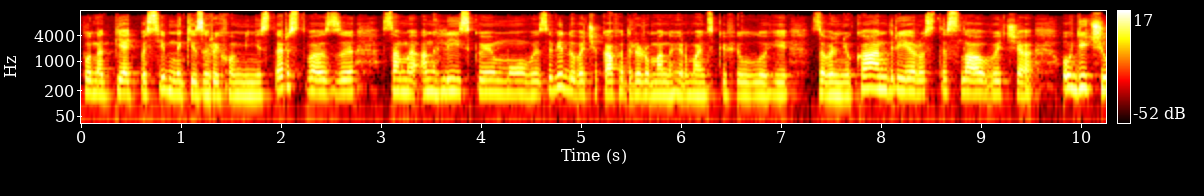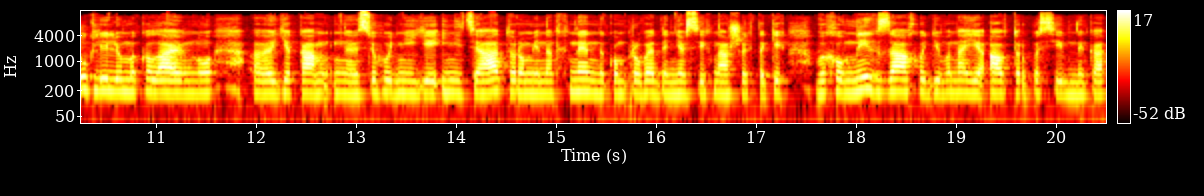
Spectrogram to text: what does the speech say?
понад п'ять посібників з грифом міністерства з саме англійської мови, завідувача кафедри романо-германської філології Завальнюка Андрія Ростиславовича, Овдійчук Лілю Миколаївну, е, яка сьогодні є ініціатором і натхненником проведення всіх наших таких виховних заходів. Вона є автор посібника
